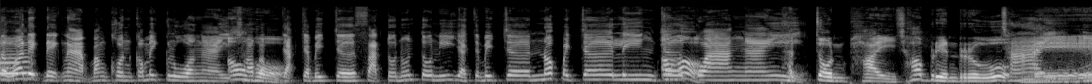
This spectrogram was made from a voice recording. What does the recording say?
แต่ว่าเด็กๆน่ะบางคนก็ไม่กลัวไงโอ้โหชอบแบบอยากจะไปเจอสัตว์ตัวนู้นตัวนี้ อยากจะไปเจอนกไปเจอลิงเจอโอ้กวางไงผจญภัยชอบเรียนรู้ใช่นี่อื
